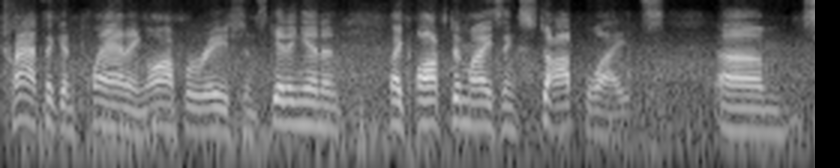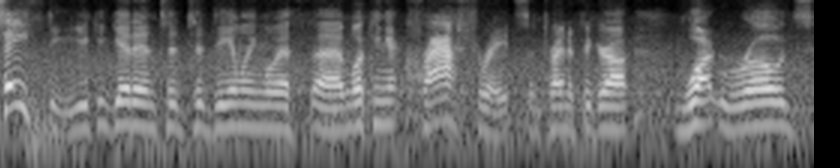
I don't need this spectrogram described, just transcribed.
traffic and planning operations, getting in and like optimizing stoplights um, safety. You could get into to dealing with uh, looking at crash rates and trying to figure out what roads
